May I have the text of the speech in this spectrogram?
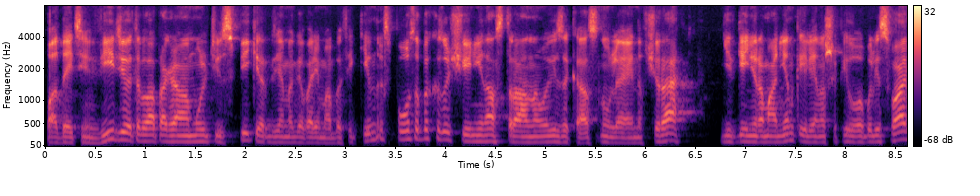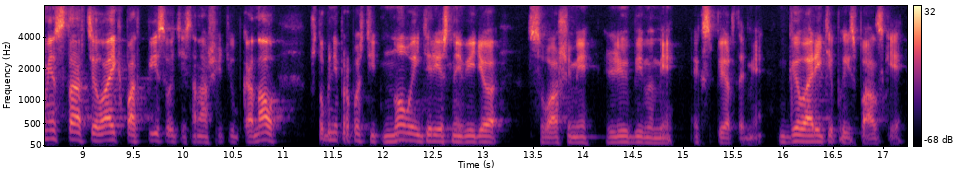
под этим видео. Это была программа «Мультиспикер», где мы говорим об эффективных способах изучения иностранного языка с нуля. И на вчера Евгений Романенко и Елена Шапилова были с вами. Ставьте лайк, подписывайтесь на наш YouTube-канал, чтобы не пропустить новые интересные видео с вашими любимыми экспертами. Говорите по-испански.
